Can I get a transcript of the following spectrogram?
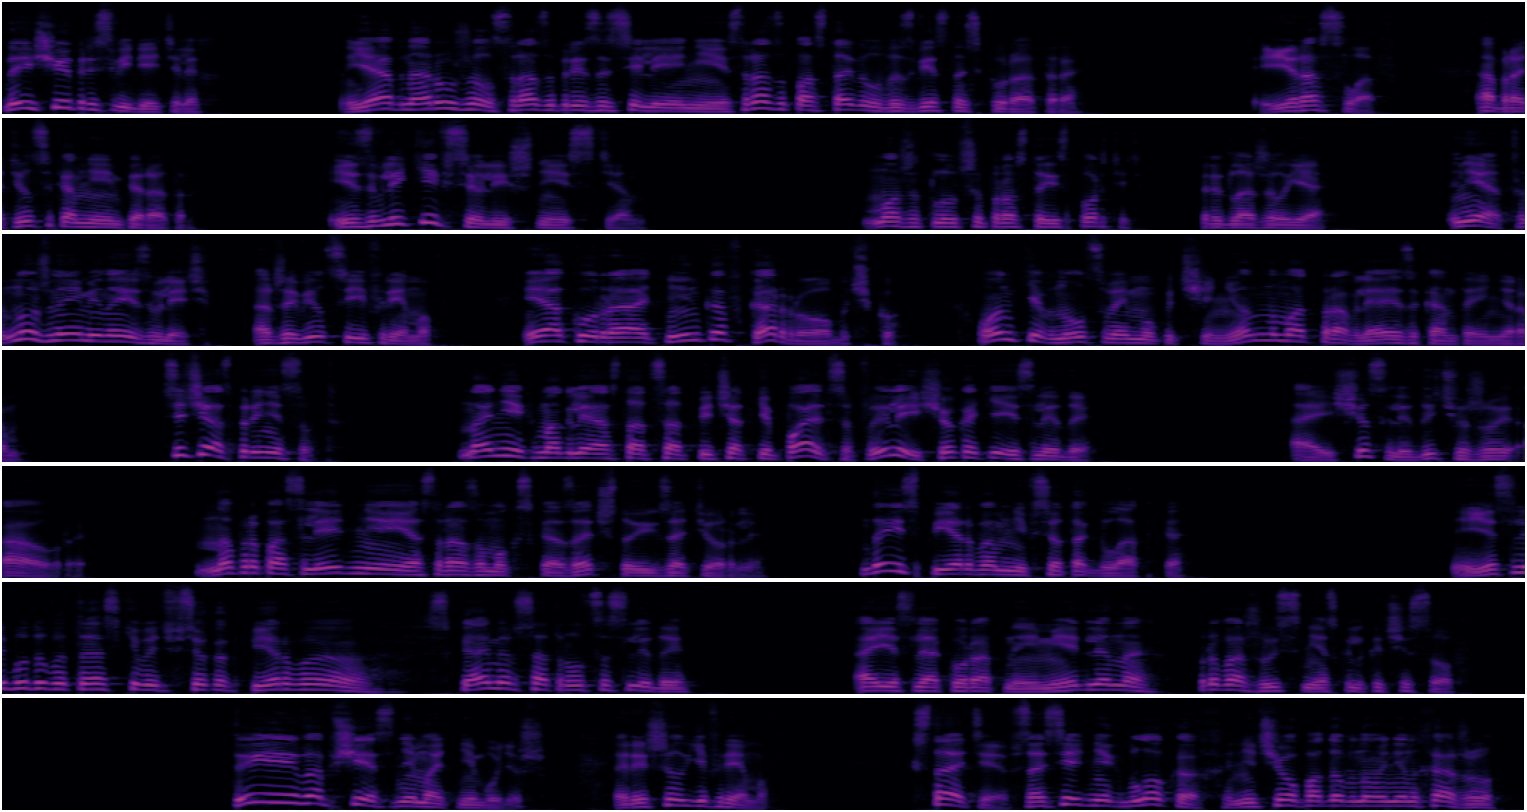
Да еще и при свидетелях. Я обнаружил сразу при заселении и сразу поставил в известность куратора. «Ярослав», — обратился ко мне император, — «извлеки все лишнее из стен». «Может, лучше просто испортить?» — предложил я. «Нет, нужно именно извлечь», — оживился Ефремов. «И аккуратненько в коробочку». Он кивнул своему подчиненному, отправляя за контейнером. «Сейчас принесут. На них могли остаться отпечатки пальцев или еще какие следы». А еще следы чужой ауры. Но про последнее я сразу мог сказать, что их затерли. Да и с первым не все так гладко. Если буду вытаскивать все как первую, с камер сотрутся следы а если аккуратно и медленно, провожусь несколько часов. «Ты вообще снимать не будешь», — решил Ефремов. Кстати, в соседних блоках ничего подобного не нахожу.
